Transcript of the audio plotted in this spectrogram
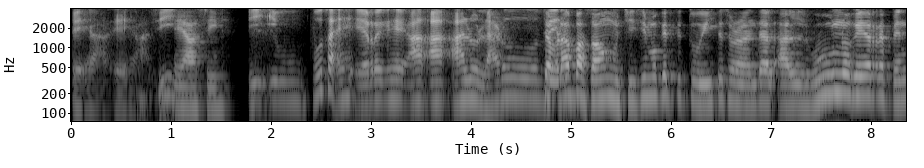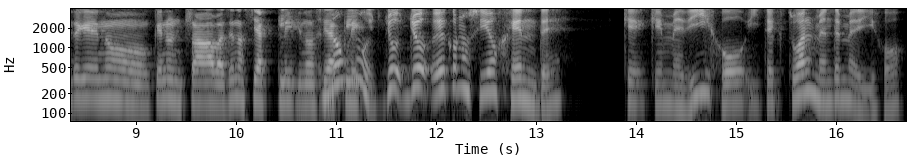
Es, es así. Es así. Y, y vos sabés, R, que a, a- a lo largo Te habrá pasado muchísimo que te tuviste seguramente al- alguno que de repente que no, que no entraba, no hacía clic, no hacía No, clic. yo, yo he conocido gente que, que me dijo, y textualmente me dijo,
